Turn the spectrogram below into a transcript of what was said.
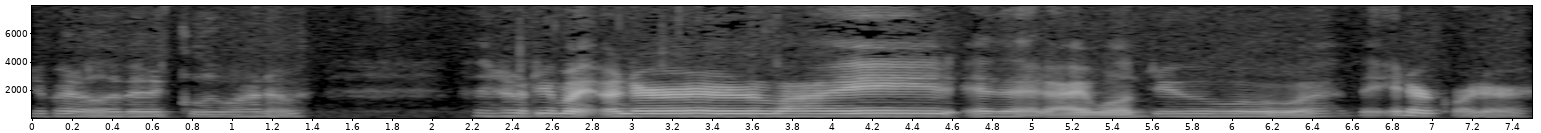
Need to put a little bit of glue on them. Then I'll do my underline and then I will do the inner corner.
